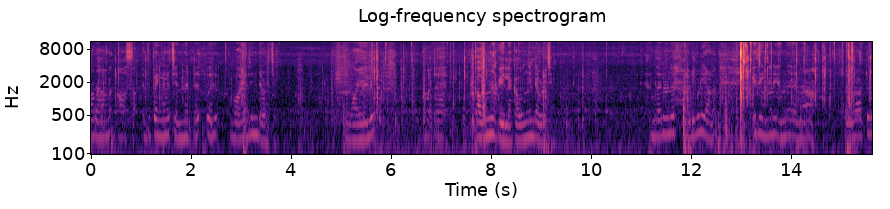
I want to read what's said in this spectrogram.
അതാണ് അവസ്ഥ ഇതിപ്പോൾ ഇങ്ങനെ ചെന്നിട്ട് ഒരു വയലിന്റെ അവിടെ ചെല്ലും വയലും മറ്റേ കവുങ്ങൊക്കെ ഇല്ല? കവുങ്ങിന്റെ അവിടെ ചെല്ലും എന്തായാലും നല്ല അടിപൊളിയാണ്. ഇതിങ്ങനെ എന്ന് എന്നാ ഉൾനാട്ടിൽ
